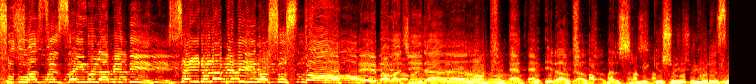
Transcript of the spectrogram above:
শুধু আছে জাইনুল আবেদিন জাইনুল আবেদিন অসুস্থ এ বাবাজিরা এক তো এরা আপনার স্বামীকে শহীদ করেছে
